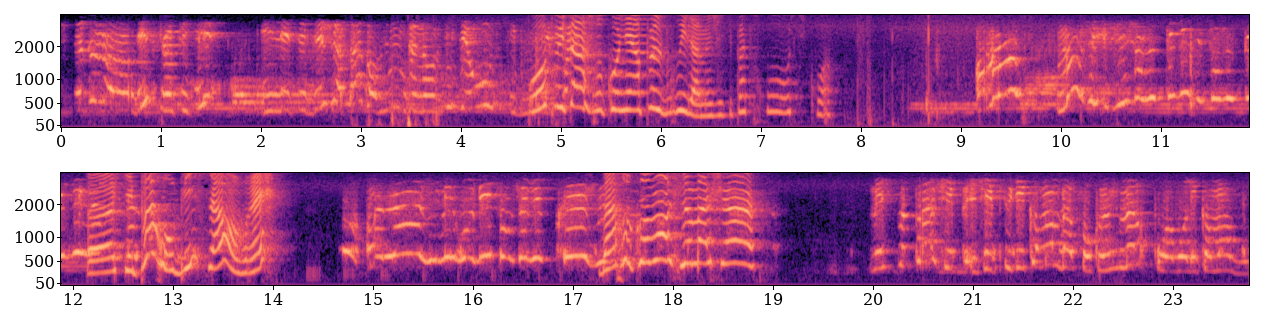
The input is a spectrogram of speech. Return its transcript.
Je te donne un indice, le petit, il était déjà là dans une de nos vidéos. Si vous Oh putain, je reconnais un peu le bruit là, mais je sais pas trop c'est quoi. Oh non, non, j'ai j'ai changé de piggy, j'ai changé de piggy. Euh, c'est pas Roby ça en vrai je- Bah recommence le machin Mais je peux pas, j'ai plus les commandes là, faut que je meure pour avoir les commandes.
